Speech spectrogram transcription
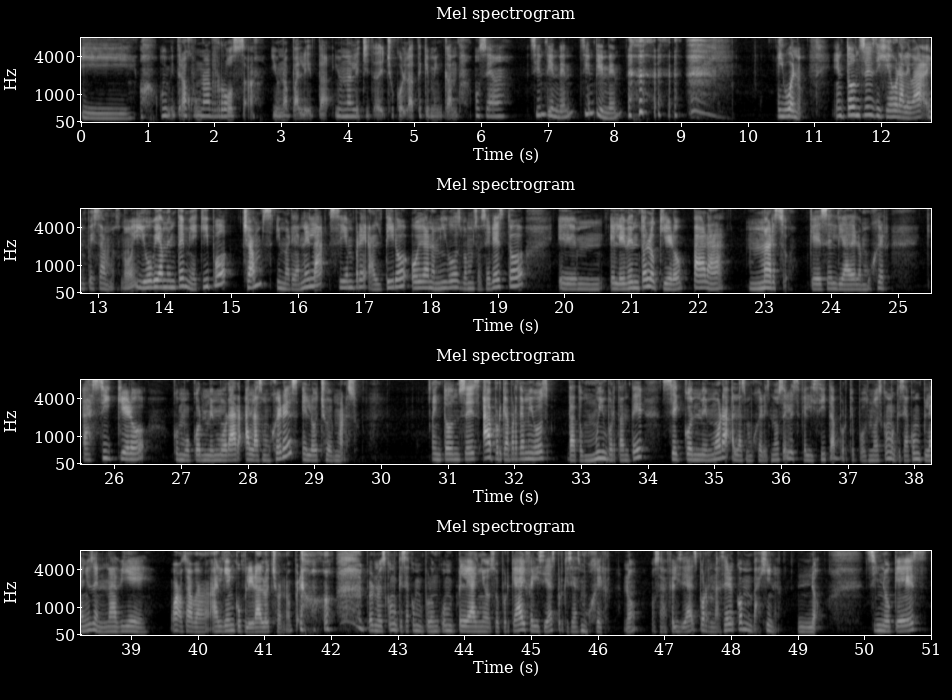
Y hoy me trajo una rosa y una paleta y una lechita de chocolate que me encanta. O sea, ¿sí entienden? ¿Sí entienden? y bueno, Entonces dije, órale, va, empezamos, ¿no? Y obviamente mi equipo, Champs y Marianela, siempre al tiro, oigan amigos, vamos a hacer esto. Em, el evento lo quiero para marzo, que es el Día de la Mujer. Así quiero como conmemorar a las mujeres el 8 de marzo. Entonces, ah, porque aparte amigos, dato muy importante, se conmemora a las mujeres, no se les felicita porque pues no es como que sea cumpleaños de nadie bueno, o sea, alguien cumplirá el 8, ¿no? Pero, pero no es como que sea como por un cumpleaños o porque, hay felicidades porque seas mujer, ¿no? O sea, felicidades por nacer con vagina, no. Sino que es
